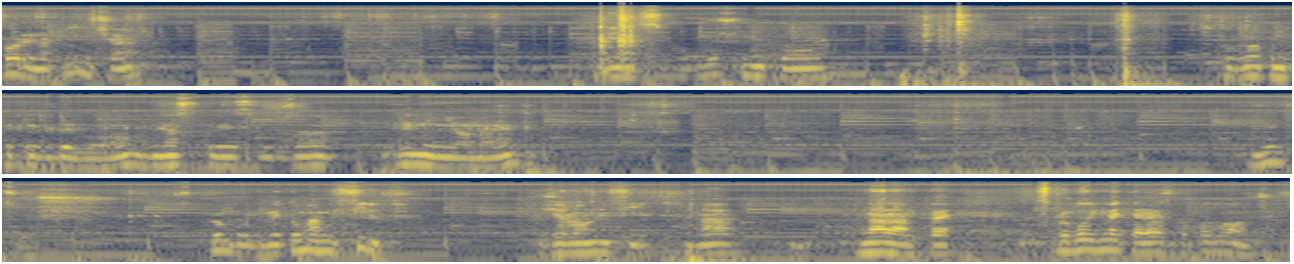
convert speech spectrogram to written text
spore napięcia, więc włóżmy to z powrotem tak jak było. Miastko jest już za wymienione. No i cóż, spróbujmy. Tu mamy filtr, zielony filtr na na lampę. Spróbujmy teraz go podłączyć.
